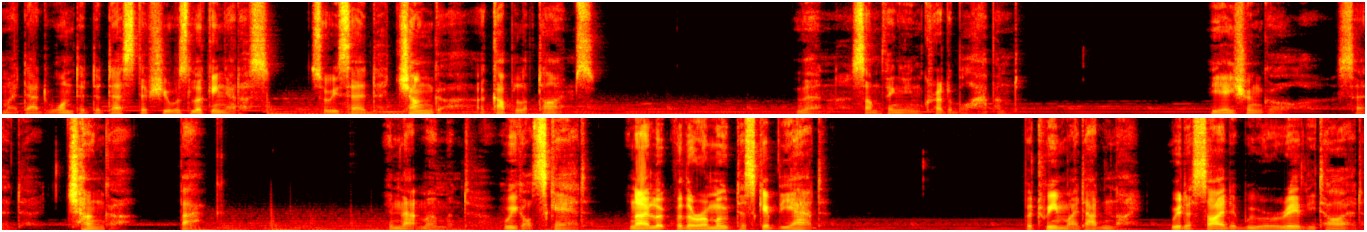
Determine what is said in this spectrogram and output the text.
My dad wanted to test if she was looking at us, so he said Changa a couple of times. Then something incredible happened. The Asian girl said Changa back. In that moment, we got scared, and I looked for the remote to skip the ad. Between my dad and I, we decided we were really tired.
